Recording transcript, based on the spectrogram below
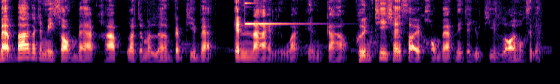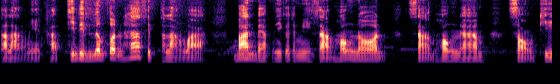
แบบบ้านก็จะมี 2 แบบครับ เราจะมาเริ่มกันที่แบบ N9 หรือว่า N9 พื้นที่ใช้สอยของแบบนี้จะอยู่ที่ 161 ตารางเมตรครับ ที่ดินเริ่มต้น 50 ตารางวา บ้านแบบนี้ก็จะมี 3 ห้องนอน 3 ห้องน้ำ 2 ที่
